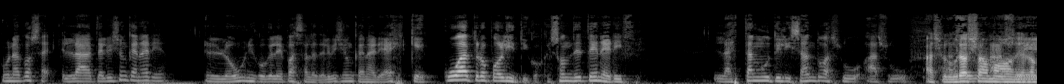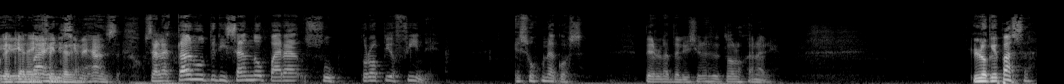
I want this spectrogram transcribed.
una cosa. La televisión canaria, lo único que le pasa a la televisión canaria es que cuatro políticos que son de Tenerife la están utilizando a su a su A su grosso modo, su de lo que quiere imagen y semejanza. O sea, la están utilizando para sus propios fines. Eso es una cosa. Pero la televisión es de todos los canarios. Lo que pasa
